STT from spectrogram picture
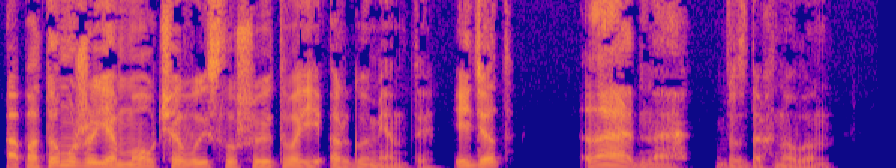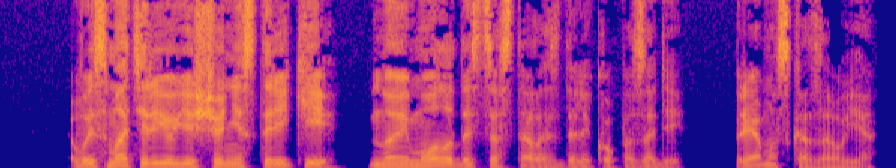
а потом уже я молча выслушаю твои аргументы. Идет?» «Ладно», — вздохнул он. «Вы с матерью еще не старики, но и молодость осталась далеко позади», — прямо сказал я.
